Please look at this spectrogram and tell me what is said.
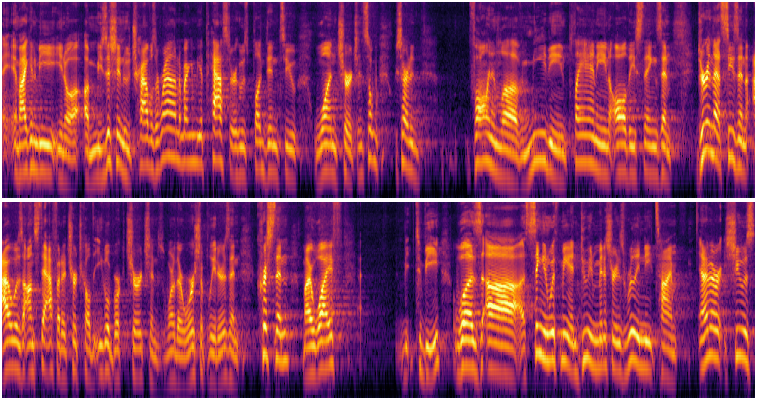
am I going to be, you know, a musician who travels around? Am I going to be a pastor who's plugged into one church? And so we started falling in love, meeting, planning, all these things. And during that season, I was on staff at a church called Eagle Brook Church and one of their worship leaders. And Kristen, my wife to be, was uh, singing with me and doing ministry. It was a really neat time. And I remember she was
